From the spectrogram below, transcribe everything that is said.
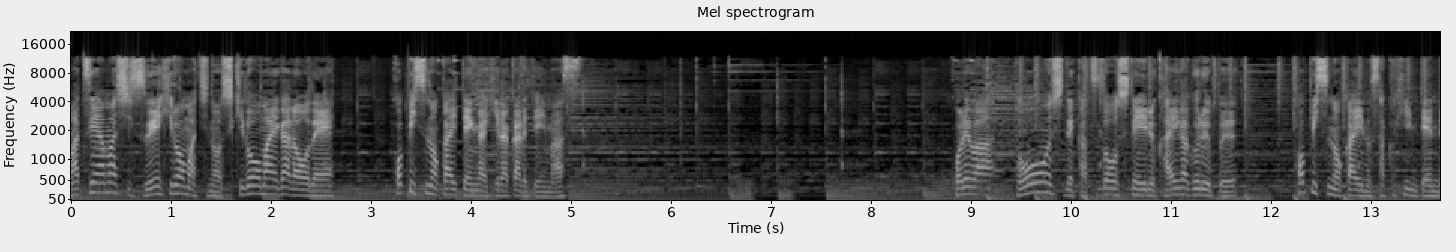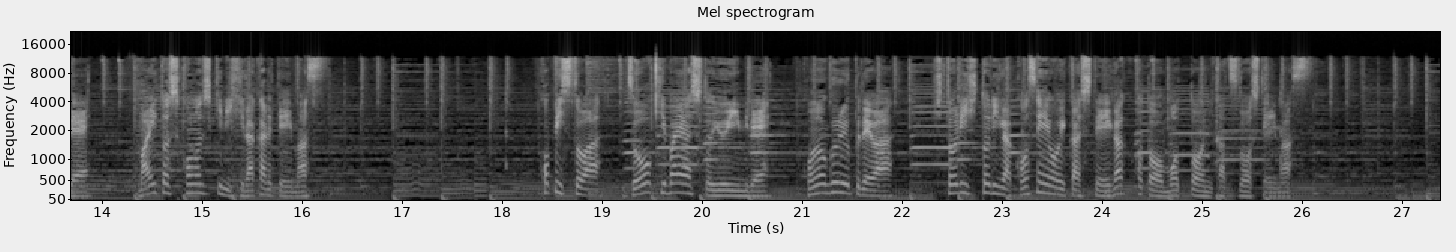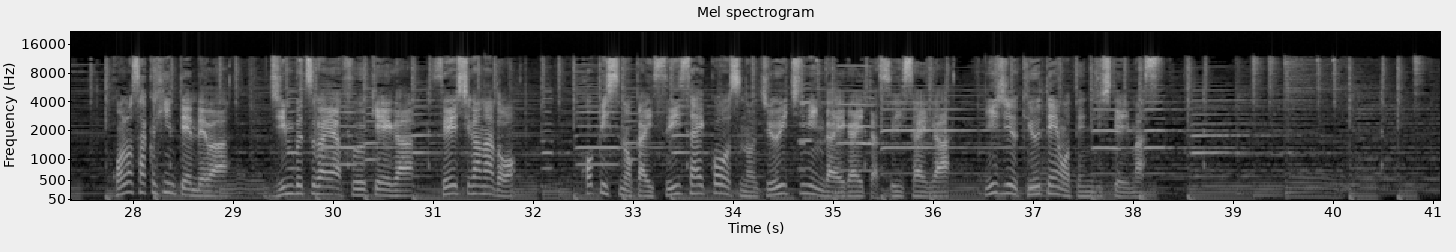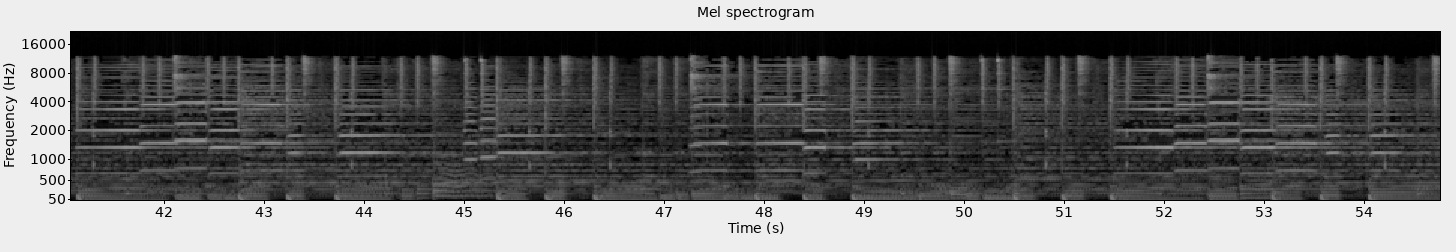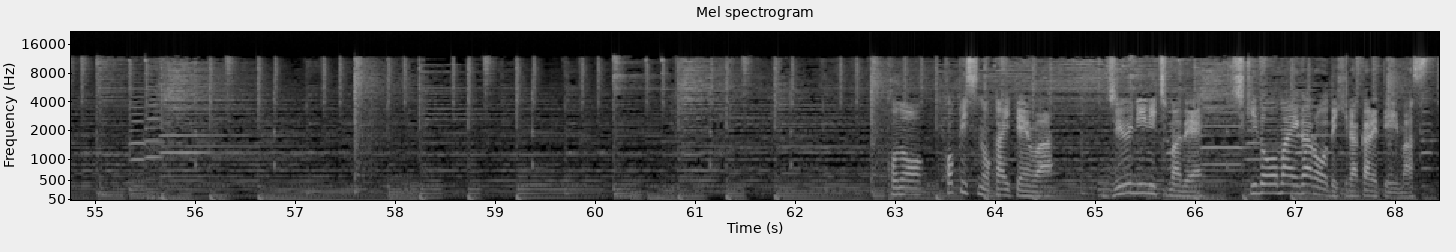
松山市末広町の式堂前画廊でコピスの会展が開かれています。これは東温市で活動している絵画グループコピスの会の作品展で毎年この時期に開かれています。コピスとは雑木林という意味でこのグループでは一人一人が個性を生かして描くことをモットーに活動しています。この作品展では人物画や風景画静止画などコピスの会水彩コースの11人が描いた水彩画29点を展示しています。このコピスの回展は12日まで式堂前画廊で開かれています。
